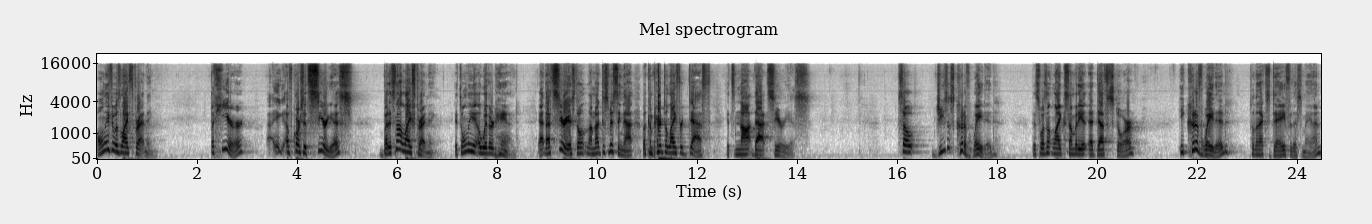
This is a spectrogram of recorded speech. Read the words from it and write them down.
Only if it was life threatening. But here, of course, it's serious, but it's not life threatening. It's only a withered hand. That's serious. Don't, I'm not dismissing that. But compared to life or death, it's not that serious. So Jesus could have waited. This wasn't like somebody at death's door. He could have waited till the next day for this man,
